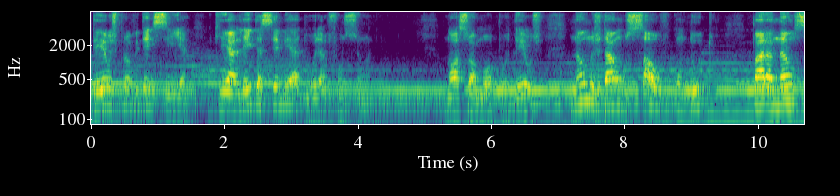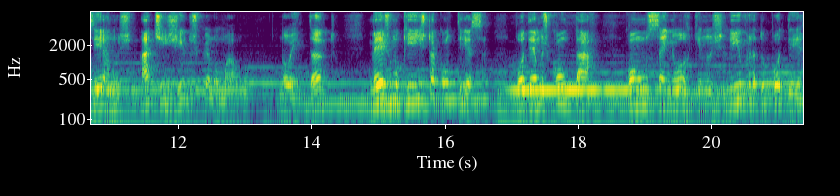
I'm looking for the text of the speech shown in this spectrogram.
Deus providencia que a lei da semeadura funcione. Nosso amor por Deus não nos dá um salvo-conduto para não sermos atingidos pelo mal. No entanto, mesmo que isto aconteça, podemos contar com um Senhor que nos livra do poder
